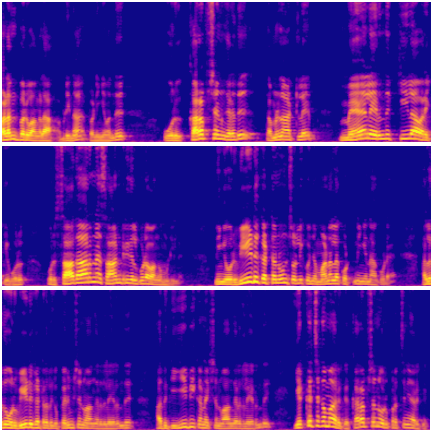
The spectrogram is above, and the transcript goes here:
பலன் பெறுவாங்களா? அப்படின்னா இப்போ நீங்கள் வந்து ஒரு கரப்ஷனுங்கிறது தமிழ்நாட்டில் மேலே இருந்து கீழே வரைக்கும் ஒரு ஒரு சாதாரண சான்றிதழ் கூட வாங்க முடியல. நீங்கள் ஒரு வீடு கட்டணும்னு சொல்லி கொஞ்சம் மணலை கொட்டினீங்கன்னா கூட அல்லது ஒரு வீடு கட்டுறதுக்கு பெர்மிஷன் வாங்குறதுலேருந்து அதுக்கு இபி கனெக்ஷன் வாங்குறதுல இருந்து எக்கச்சக்கமாக இருக்குது கரப்ஷன் ஒரு பிரச்சனையாக இருக்குது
